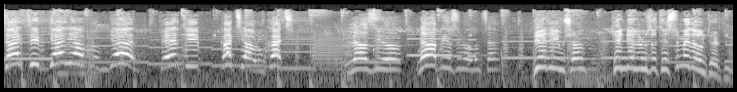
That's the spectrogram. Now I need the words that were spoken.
Tertip gel yavrum gel. Tertip kaç yavrum kaç. Lazio. Ne yapıyorsun oğlum sen? Ne diyeyim şu an? Kendi elimize teslim edelim tertibi.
